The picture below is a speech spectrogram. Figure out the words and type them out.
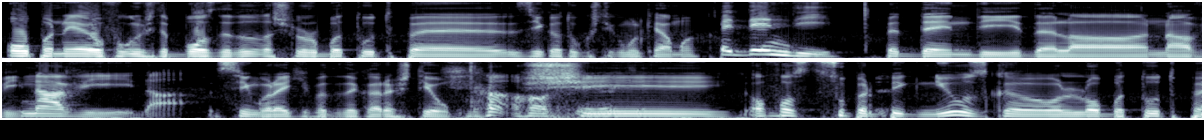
OpenAI au făcut niște boss de Dota și l-au bătut pe, zi că tu știi cum îl cheamă, pe Dandy. Pe Dandy de la Navi Navi, da. singura echipă de care știu. Ok, și a fost super big news că l-au bătut pe,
